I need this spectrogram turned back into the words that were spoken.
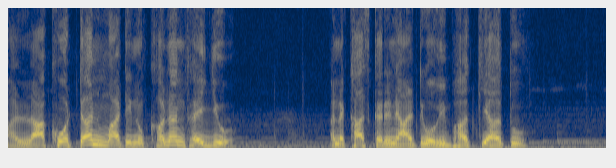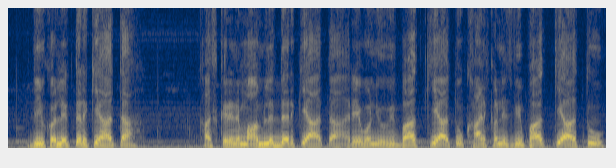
આ લાખો ટન માટીનું ખનન થઈ ગયું. અને ખાસ કરીને આરટીઓ વિભાગ ક્યાં હતું? દીવ કલેક્ટર ક્યાં હતા? ખાસ કરીને મામલતદાર ક્યાં હતા? રેવન્યુ વિભાગ ક્યાં હતું? ખાણ ખનિજ વિભાગ ક્યાં હતું?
